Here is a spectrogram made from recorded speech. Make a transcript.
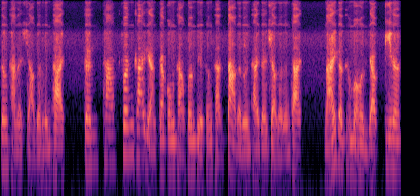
生产的小的轮胎，跟他分开两家工厂，分别生产大的轮胎跟小的轮胎，哪一个成本会比较低呢？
